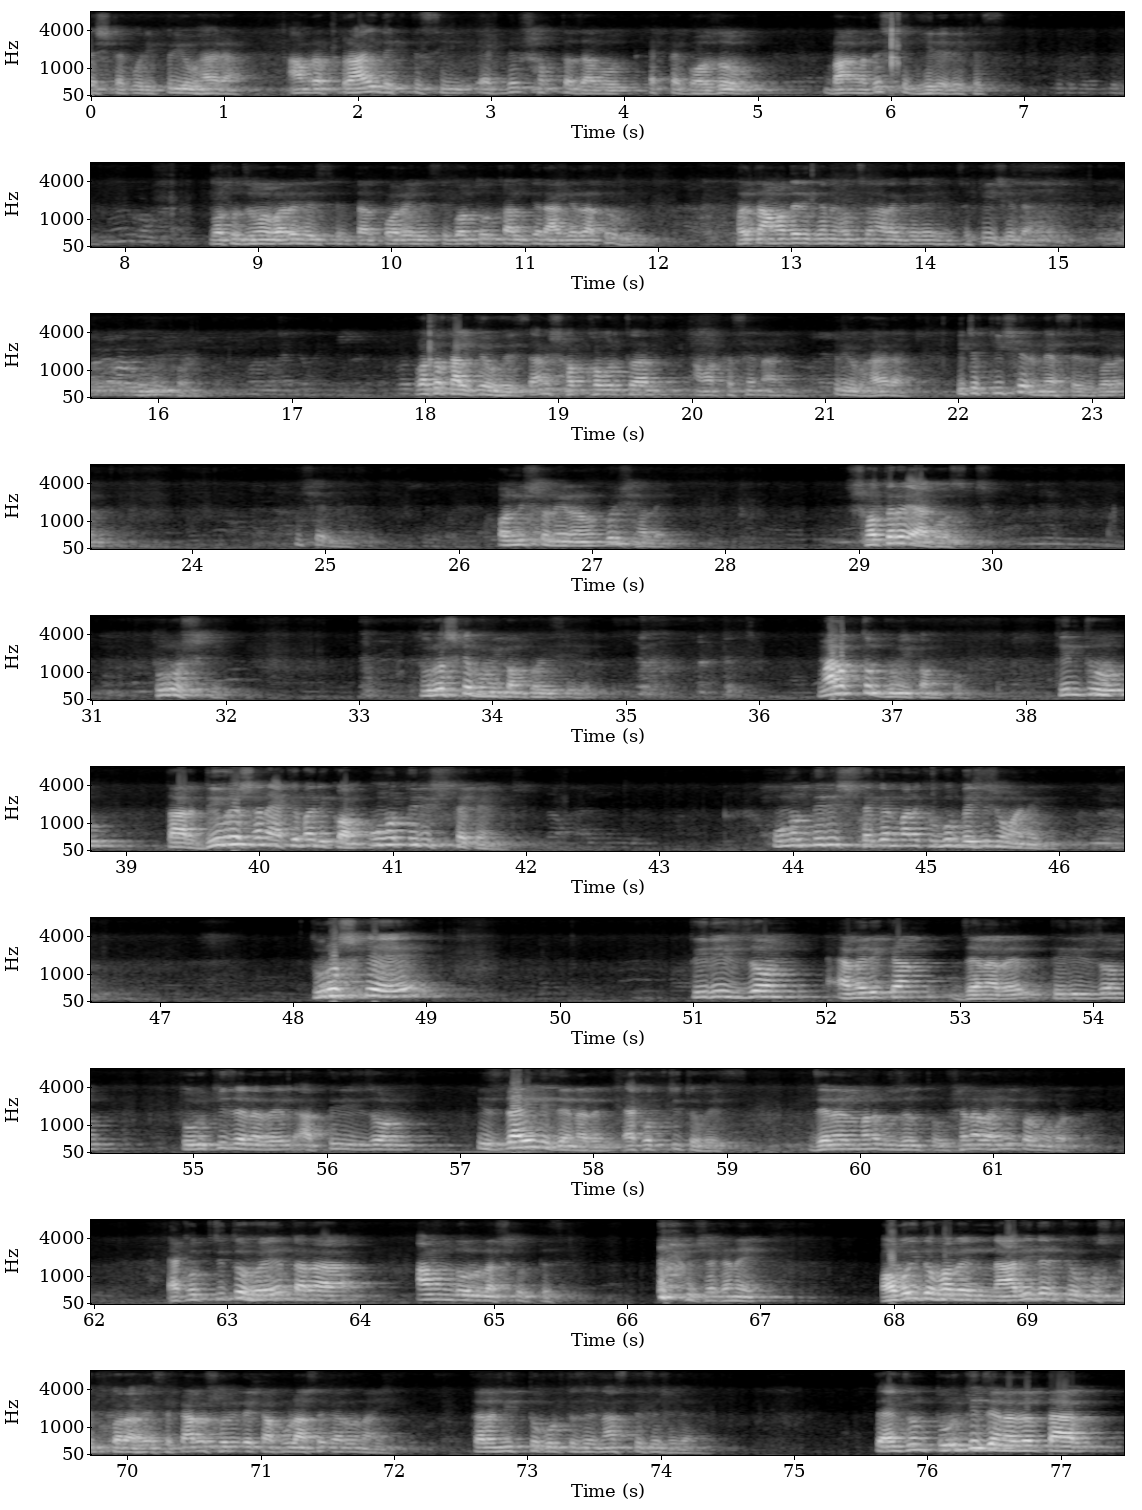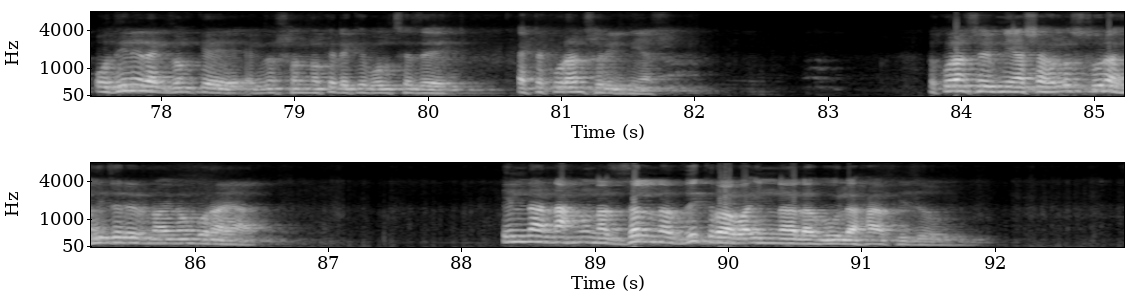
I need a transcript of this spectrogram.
চেষ্টা করি, প্রিয় ভাইরা আমরা প্রায় দেখতেছি এক দেড় সপ্তাহ যাবৎ একটা গজব বাংলাদেশকে ঘিরে রেখেছে। গত জুমাবারে হয়েছে, তারপরে হয়েছে গত কালকের আগের রাতেও হয়েছে। হয়তো আমাদের এখানে হচ্ছে না, আরেক জায়গায় হচ্ছে কি সেটা। গতকালকেও হয়েছে। আমি সব খবর তো আর আমার কাছে নাই, প্রিয় ভাইরা এটা কিসের মেসেজ বলেন? কিসের মেসেজ উনিশশো নিরানব্বই সালে সতেরোই আগস্ট, তুরস্কে। তুরস্কে ভূমিকম্প হয়েছিল। মারাত্মক ভূমিকম্প। কিন্তু তার ডিউরেশন একেবারেই কম, উনত্রিশ সেকেন্ড। উনত্রিশ সেকেন্ড মানে খুব বেশি সময় নাকি? তুরস্কে তিরিশ জন আমেরিকান জেনারেল, তিরিশ জন তুর্কি জেনারেল আর তিরিশ জন ইসরায়েলি জেনারেল একত্রিত হয়েছে। জেনারেল মানে বুঝেন তো, সেনাবাহিনীর কর্মকর্তা। একত্রিত হয়ে তারা আনন্দ উল্লাস করতেছে। সেখানে অবৈধভাবে নারীদেরকে উপস্থিত করা হয়েছে। কারও শরীরে কাপড় আছে, কারও নাই। তারা নৃত্য করতেছে, নাচতেছে সেখানে। তো একজন তুর্কি জেনারেল তার অধীনের একজনকে, একজন সৈন্যকে ডেকে বলছে যে, একটা কোরআন শরীফ নিয়ে আসো। তো কোরআন শরীফ নিয়ে আসা হলো সুরা হিজরের নয় নম্বর আয়াত। ইন্না নাহনু নাজ্জালনা যিকরা ওয়া ইন্না লাহু লাহাফিজুন।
